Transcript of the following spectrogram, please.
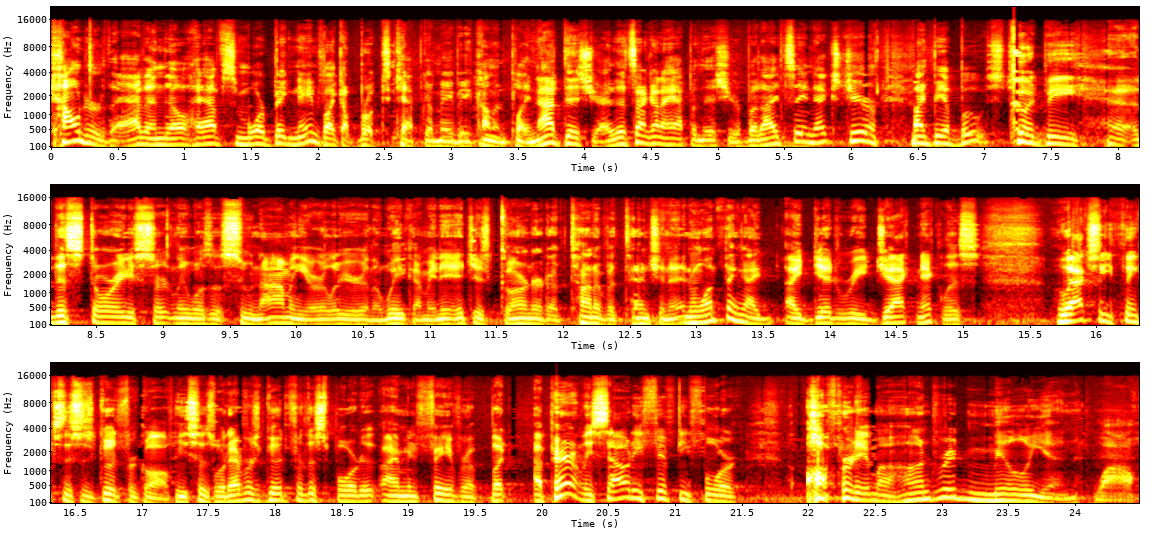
counter that, and they'll have some more big names like a Brooks Koepka maybe come and play. Not this year. That's not going to happen this year, but I'd say next year might be a boost. Could be. Uh, this story certainly was a tsunami earlier in the week. I mean, it just garnered a ton of attention. And one thing I, I did read, Jack Nicklaus who actually thinks this is good for golf. He says whatever's good for the sport, I'm in favor of. But apparently, Saudi 54 offered him a hundred million. Wow.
